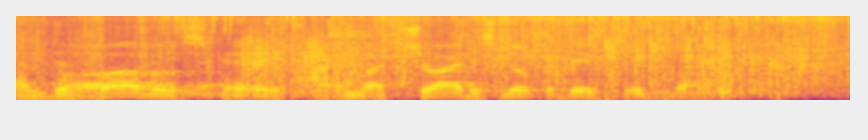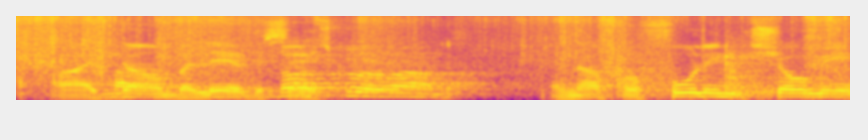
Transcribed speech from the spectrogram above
And the bubbles, hey, I must try this. Look at this big bubble. I don't believe this. Don't eh? screw around. Enough for fooling. Show me,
